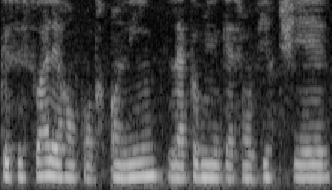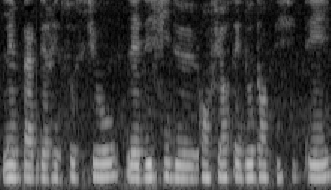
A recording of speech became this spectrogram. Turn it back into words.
que ce soit les rencontres en ligne, la communication virtuelle, l'impact des réseaux sociaux, les défis de confiance et d'authenticité,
